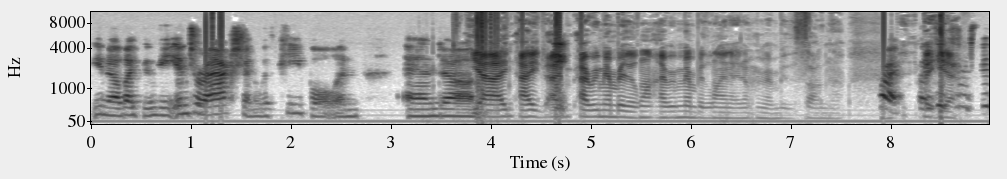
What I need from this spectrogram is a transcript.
You know, like the, the interaction with people and and um, yeah, I, I, I, I remember the line. I remember the line. I don't remember the song though. Right, but, But he yeah. can do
